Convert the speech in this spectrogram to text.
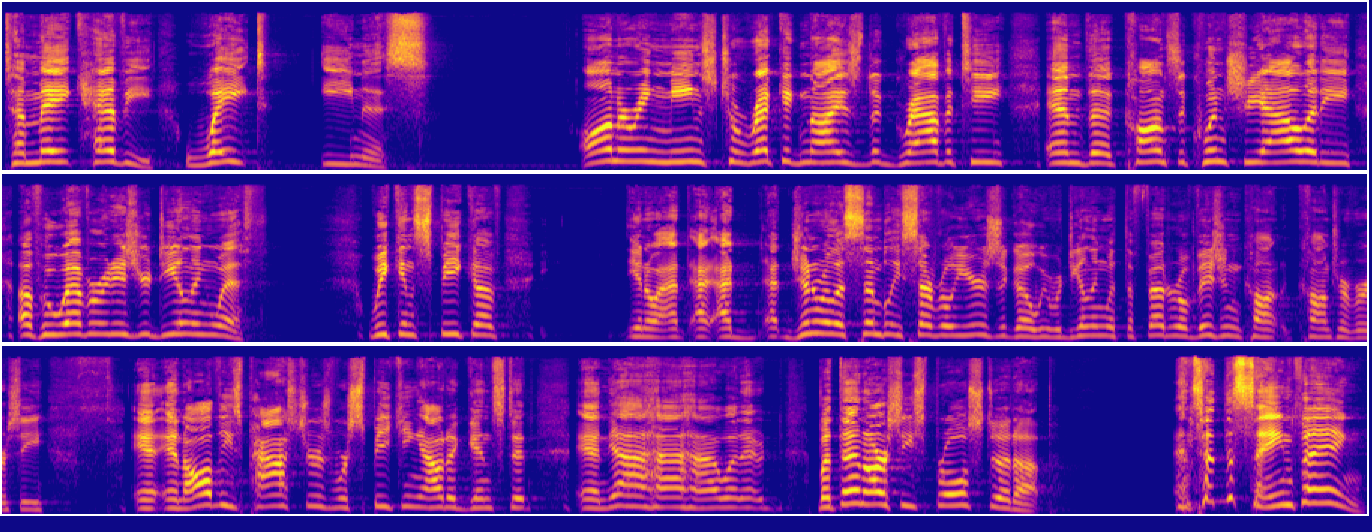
To make heavy, weightiness. Honoring means to recognize the gravity and the consequentiality of whoever it is you're dealing with. We can speak of, you know, at, at, at General Assembly several years ago, we were dealing with the federal vision con- controversy and, and all these pastors were speaking out against it, and yeah, ha, ha, whatever. But then R.C. Sproul stood up and said the same thing.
